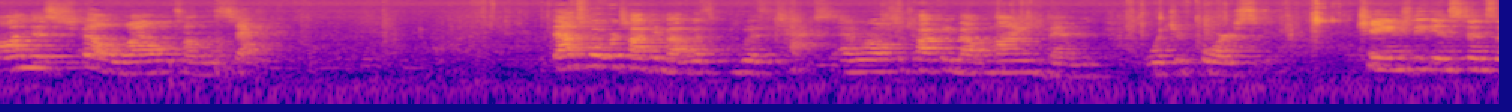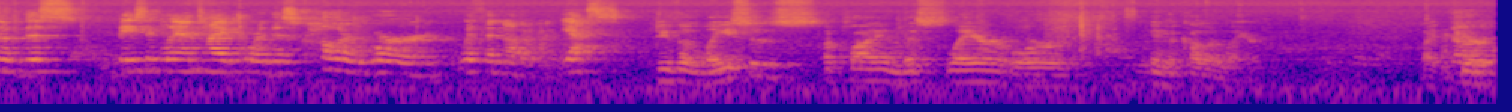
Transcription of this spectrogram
on this spell while it's on the stack. That's what we're talking about with, with text. And we're also talking about mind bend, which of course change the instance of this basic land type or this color word with another one. Yes? Do the laces apply in this layer or in the color layer? Like pure,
